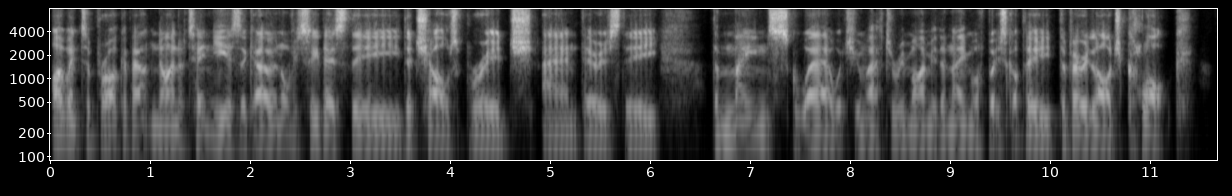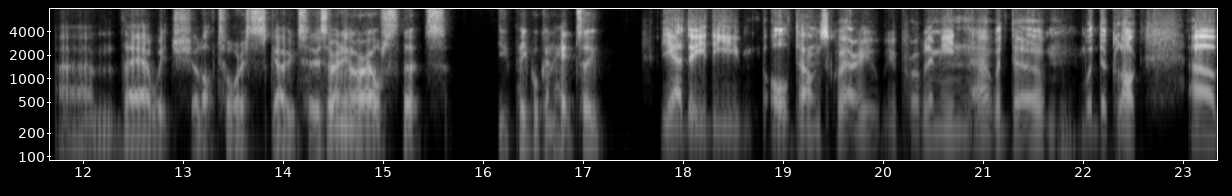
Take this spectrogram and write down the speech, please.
I went to Prague about nine or ten years ago, and obviously there's the the Charles Bridge, and there is the the main square, which you may have to remind me the name of, but it's got the the very large clock um, there, which a lot of tourists go to. Is there anywhere else that you people can head to? Yeah, the the old town square you, you probably mean uh, with the with the clock. Uh,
